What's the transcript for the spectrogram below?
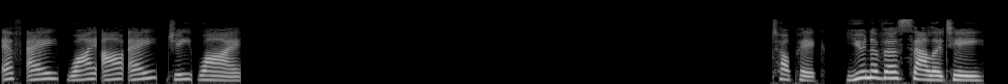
F A Y R A G Y. Topic: Universality.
